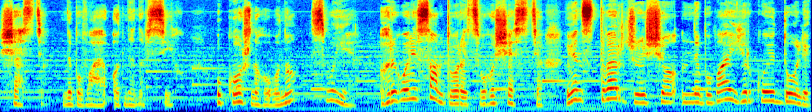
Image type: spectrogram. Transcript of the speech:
Щастя не буває одне на всіх. У кожного воно своє. Григорій сам творець свого щастя. Він стверджує, що не буває гіркої долі,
